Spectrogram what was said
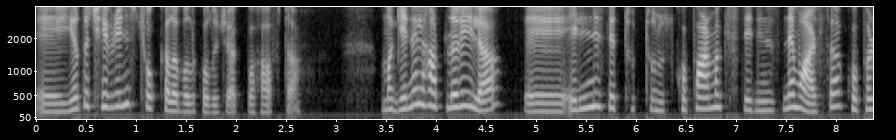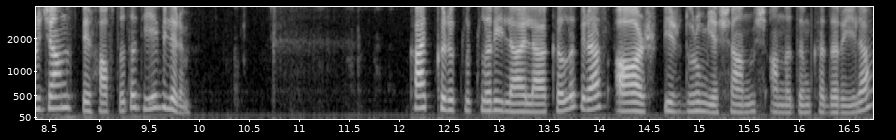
Ee, ya da çevreniz çok kalabalık olacak bu hafta. Ama genel hatlarıyla e, elinizle tuttuğunuz, koparmak istediğiniz ne varsa koparacağınız bir haftada diyebilirim. Kalp kırıklıklarıyla alakalı biraz ağır bir durum yaşanmış anladığım kadarıyla.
